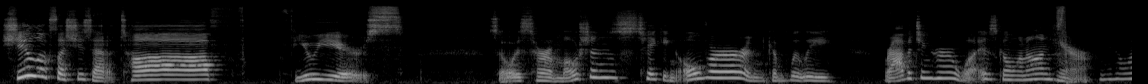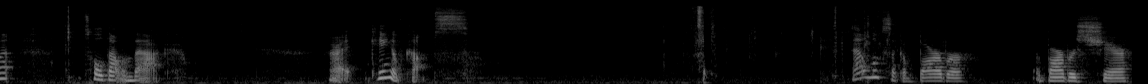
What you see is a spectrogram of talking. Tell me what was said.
she looks like she's had a tough few years. So is her emotions taking over and completely ravaging her? What is going on here? You know what? Let's hold that one back. All right, King of Cups. That looks like a barber, a barber's chair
